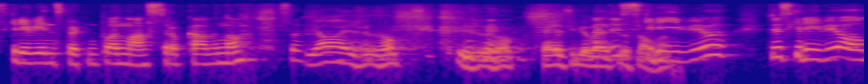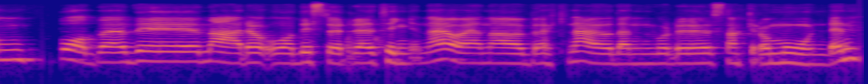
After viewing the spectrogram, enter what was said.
skriver innspurten på en masteroppgave nå. Så. Ja, ikke sant? Ikke sant? Men du skriver, jo, du skriver jo om både de nære og de større tingene, og en av bøkene er jo den hvor du snakker om moren din,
